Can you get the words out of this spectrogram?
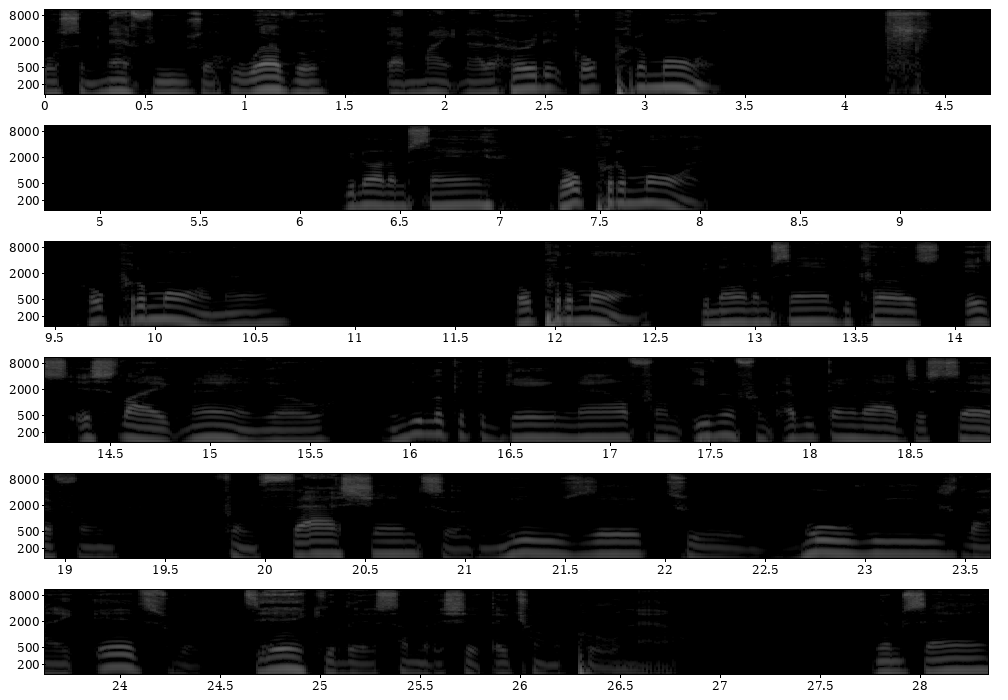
or some nephews or whoever that might not have heard it, go put them on. You know what I'm saying? Go put them on. Go put them on, man. Go put them on. You know what I'm saying? Because it's it's like, man, yo, when you look at the game now, from even from everything that I just said, from from fashion to music to movies, like it's ridiculous some of the shit they trying to pull now. You know what I'm saying?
